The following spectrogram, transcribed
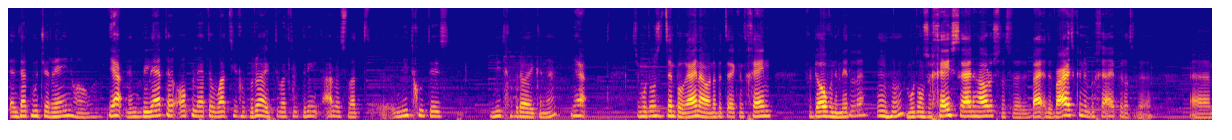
En dat moet je rein houden. Ja, En letten, opletten wat je gebruikt, wat je drinkt, alles wat eh, niet goed is, niet gebruiken. Hè? ja. Dus we moeten onze tempel rein houden. Dat betekent geen verdovende middelen. Mhm. We moeten onze geest rein houden, zodat we de, waarheid kunnen begrijpen. Dat we ehm,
